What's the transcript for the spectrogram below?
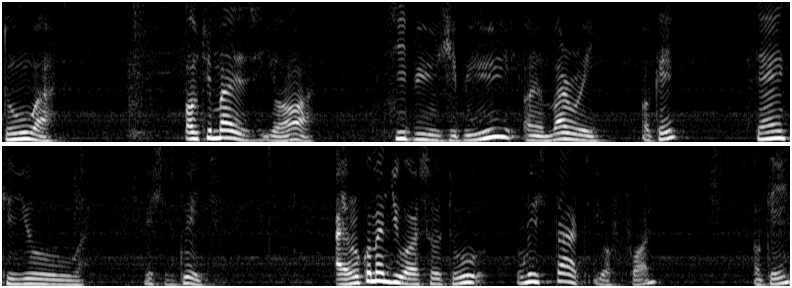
to uh, optimize your CPU, GPU, and battery. Okay. Thank you. This is great. I recommend you also to restart your phone. Okay.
